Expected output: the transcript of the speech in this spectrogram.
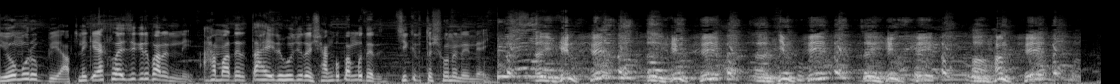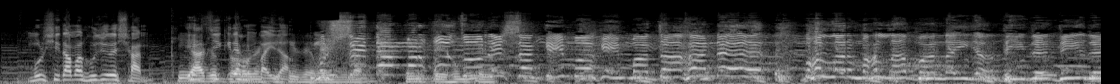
কিও মুরব্বী আপনি কি একলাই জিকির পারেননি? আমাদের তাহির হুজুরের সাঙ্গু পাঙ্গুদের জিকির তো শোনেনি নাই মুর্শিদ আমার হুজুরের শান। জিকির এখন ধরনের ভাইরাল জিকির রে ভাই মুর্শিদ আমার হুজুরের সাকি মহিমা জাহানে মহল্লার মহল্লা বানাইয়া ধীরে ধীরে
